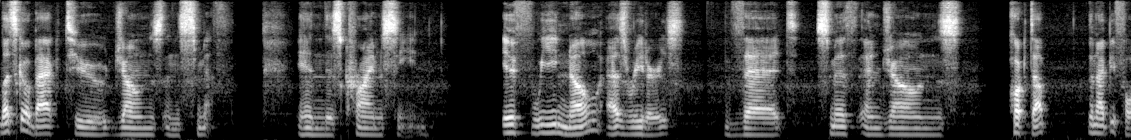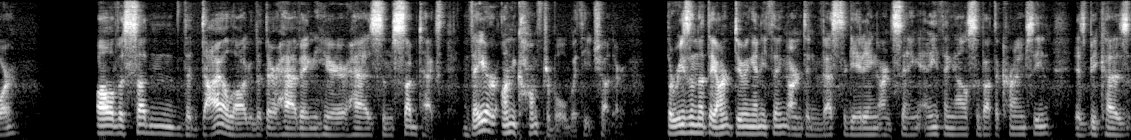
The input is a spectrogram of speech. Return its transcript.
let's go back to Jones and Smith in this crime scene. If we know as readers that Smith and Jones hooked up the night before, all of a sudden the dialogue that they're having here has some subtext. They are uncomfortable with each other. The reason that they aren't doing anything, aren't investigating, aren't saying anything else about the crime scene is because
